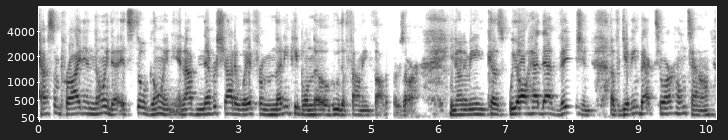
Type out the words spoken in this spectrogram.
Have some pride in knowing that it's still going. And I've never shied away from letting people know who the founding fathers are. You know what I mean? Because we all had that vision of giving back to our hometown,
